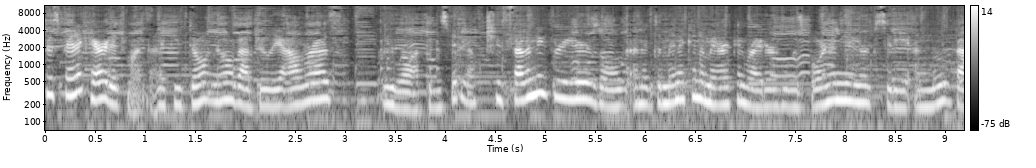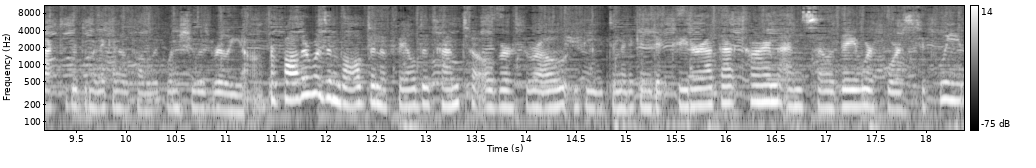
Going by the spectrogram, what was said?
It's Hispanic Heritage Month, and if you don't know about Julia Alvarez, you will after this video. She's 73 years old and a Dominican American writer who was born in New York City and moved back to the Dominican Republic when she was really young. Her father was involved in a failed attempt to overthrow the Dominican dictator at that time, and so they were forced to flee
